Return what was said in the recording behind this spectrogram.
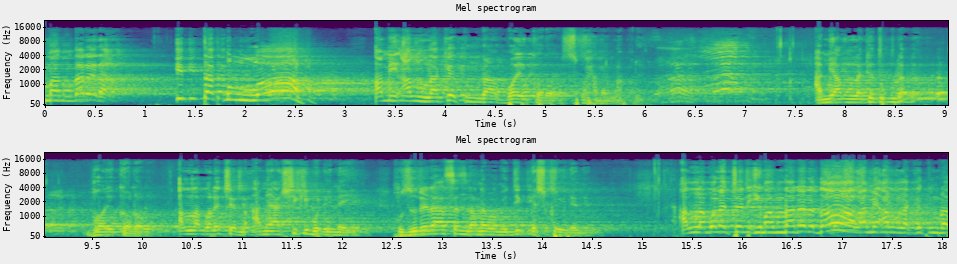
ইমানদারেরা, ইত্তাকুল্লাহ। আমি আল্লাহকে তোমরা ভয় করো আমি আল্লাহকে তোমরা ভয় করো। আল্লাহ বলেছেন, আমি আসি কি বলি নেই। হুজুরেরা আছেন রানাবামে জিজ্ঞেস করিলেন। আল্লাহ বলেছেন, ইমানদারের দল, আমি আল্লাহকে তোমরা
